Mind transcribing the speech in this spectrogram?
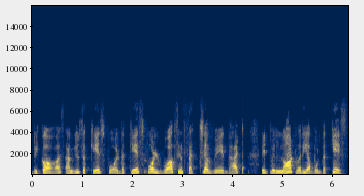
Because I'm the case fold the case fold works in such a way that it will not worry about the case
